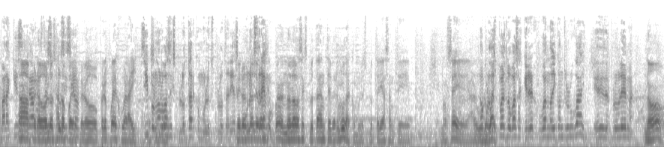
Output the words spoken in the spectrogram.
¿Para qué No, sacarlos pero de su Lozano puede, pero pero puede jugar ahí. Sí, pero no lo vas a explotar como lo explotarías pero como un no a- extremo. bueno, no lo vas a explotar ante Bermuda como lo explotarías ante no sé, a no, pero Uruguay. después lo vas a querer jugando ahí contra Uruguay. Ese es el problema. No,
